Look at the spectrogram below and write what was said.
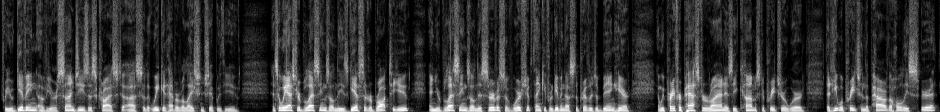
for your giving of your Son, Jesus Christ, to us so that we could have a relationship with you. And so we ask your blessings on these gifts that are brought to you and your blessings on this service of worship. Thank you for giving us the privilege of being here. And we pray for Pastor Ryan as he comes to preach your word, that he will preach in the power of the Holy Spirit,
